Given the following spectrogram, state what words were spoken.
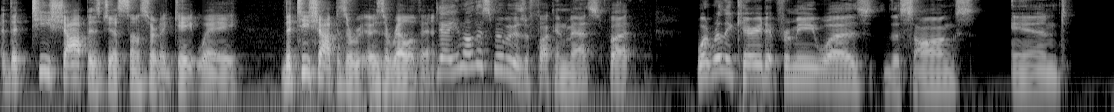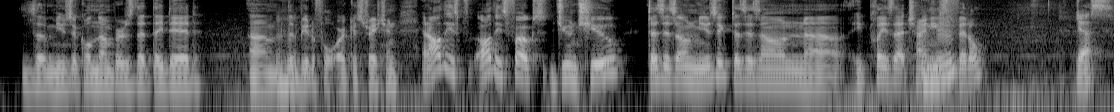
the tea shop is just some sort of gateway. The tea shop is ir- is irrelevant. Yeah, you know, this movie was a fucking mess, but what really carried it for me was the songs and the musical numbers that they did, um, the beautiful orchestration, and all these all these folks. Jun Chu does his own music, does his own. Uh, he plays that Chinese fiddle Yes.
